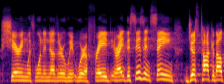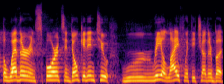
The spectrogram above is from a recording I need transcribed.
sharing with one another, we're, we're afraid, right? This isn't saying just talk about the weather and sports and don't get into real life with each other, but,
